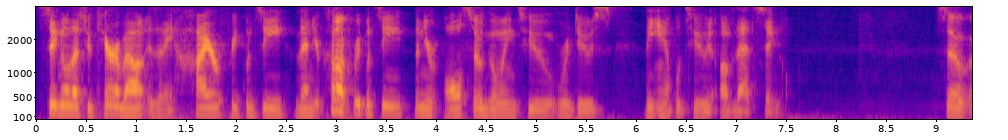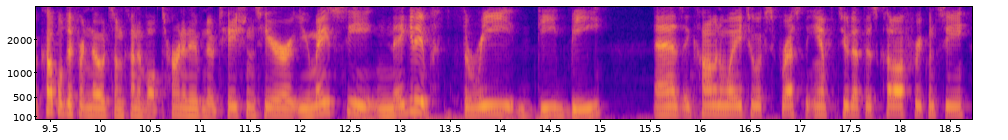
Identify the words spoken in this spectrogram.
signal that you care about is at a higher frequency than your cutoff frequency, then you're also going to reduce the amplitude of that signal. So a couple different notes on kind of alternative notations here. You may see negative 3 dB as a common way to express the amplitude at this cutoff frequency.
